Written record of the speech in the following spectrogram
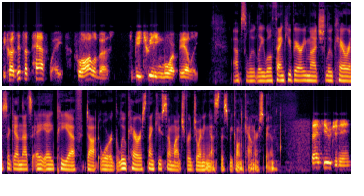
because it's a pathway for all of us to be treating more fairly. Absolutely. Well, thank you very much, Luke Harris. Again, that's aapf.org. Luke Harris, thank you so much for joining us this week on Counterspin. Thank you, Janine.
